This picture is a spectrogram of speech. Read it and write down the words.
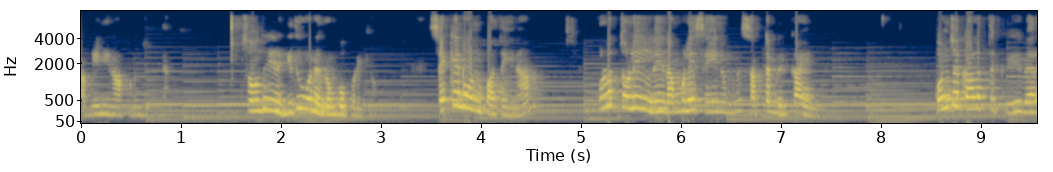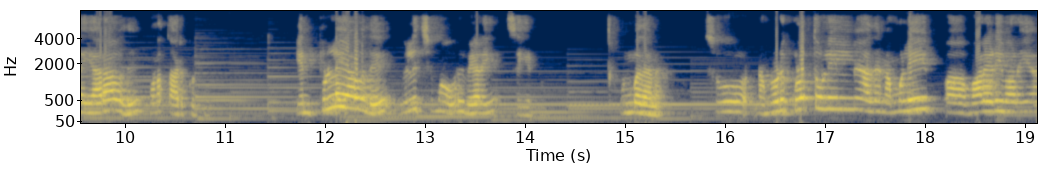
அப்படின்னு நான் புரிஞ்சுக்கிட்டேன். ஸோ வந்து எனக்கு இதுவும் எனக்கு ரொம்ப பிடிக்கும். செகண்ட் ஒன் பார்த்தீங்கன்னா குலத்தொழில்னு நம்மளே செய்யணும்னு சட்டம் இருக்கா என்ன? கொஞ்ச காலத்துக்கு வேற யாராவது குணத்தா இருக்கட்டும் என் பிள்ளையாவது வெளிச்சமா ஒரு வேலையை செய்யட்டும். உண்மைதானே? ஸோ நம்மளோட குலத்தொழில்னு அதை நம்மளே வாழையடி வாழையா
